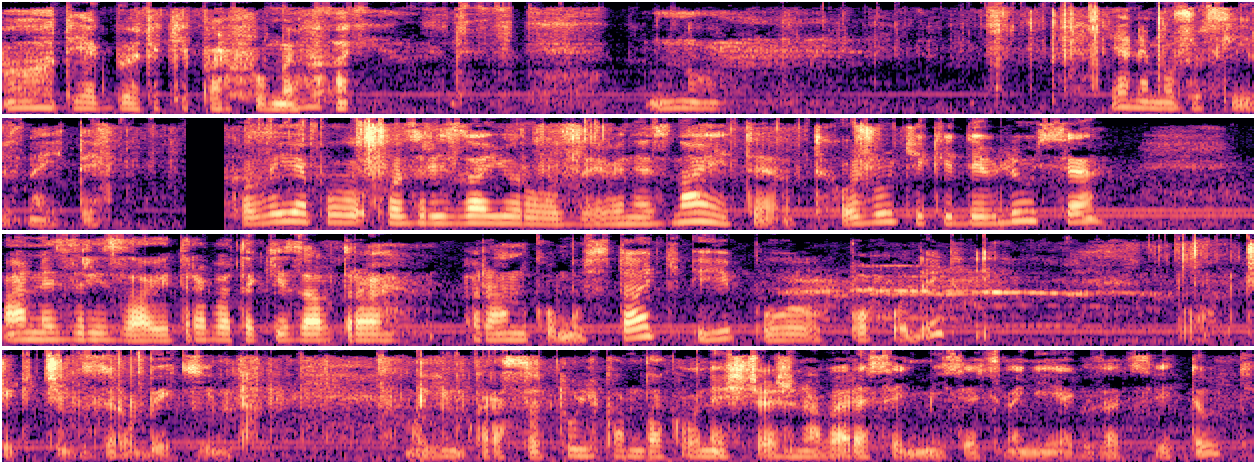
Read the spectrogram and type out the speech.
От якби такі парфуми були. Ну, я не можу слів знайти. Коли я позрізаю рози, ви не знаєте, от хожу, тільки дивлюся, а не зрізаю. Треба таки завтра ранком устати і по, походити. Чик-чик зробити їм. Моїм красотулькам, так вони ще ж на вересень місяць мені як зацвітуть.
